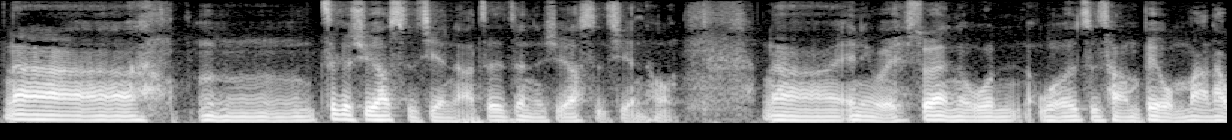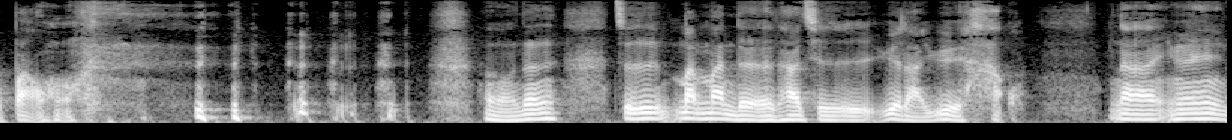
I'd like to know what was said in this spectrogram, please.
那嗯，这个需要时间啊，这个真的需要时间哈。那 anyway，虽然我我儿子常被我骂到爆哈，嗯，但是就是慢慢的，他其实越来越好。那因为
